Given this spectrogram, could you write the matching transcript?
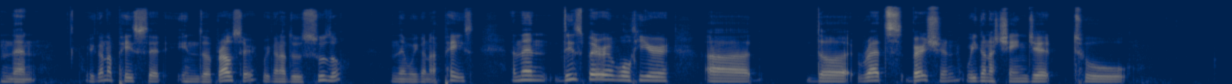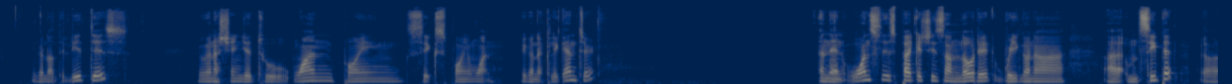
and then we're gonna paste it in the browser. We're gonna do sudo and then we're gonna paste. And then this variable here, uh, the reds version, we're gonna change it to, we're gonna delete this. We're gonna change it to 1.6.1. We're gonna click enter. And then once this package is unloaded, we're gonna uh, unzip it. Uh,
